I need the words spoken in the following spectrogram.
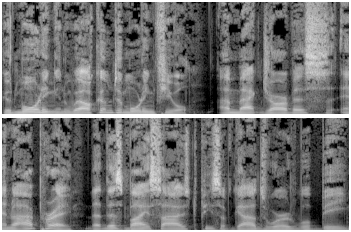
Good morning and welcome to Morning Fuel. I'm Mac Jarvis, and I pray that this bite sized piece of God's Word will be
